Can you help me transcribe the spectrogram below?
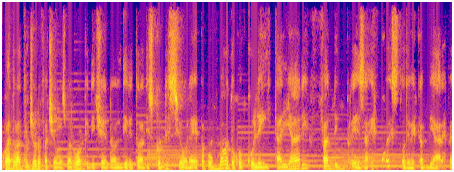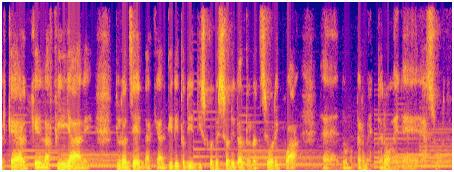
Quando l'altro giorno facevo lo smart work dicendo il diritto alla disconnessione, è proprio un modo con cui gli italiani fanno impresa e questo deve cambiare perché anche la filiale di un'azienda che ha il diritto di disconnessione in altre nazioni qua eh, non lo permette no? ed è assurdo.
